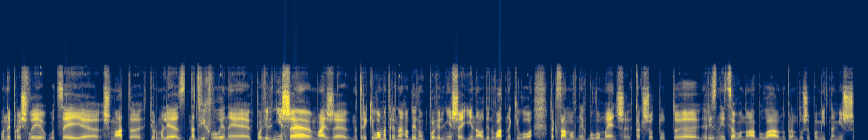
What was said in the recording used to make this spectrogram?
вони пройшли оцей е, шмат е, тюрмале на 2 хвилини повільніше, майже на 3 км на годину повільніше, і на 1 Вт на кіло так само в них було менше. Так що тут різниця вона була ну, прям дуже помітна між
